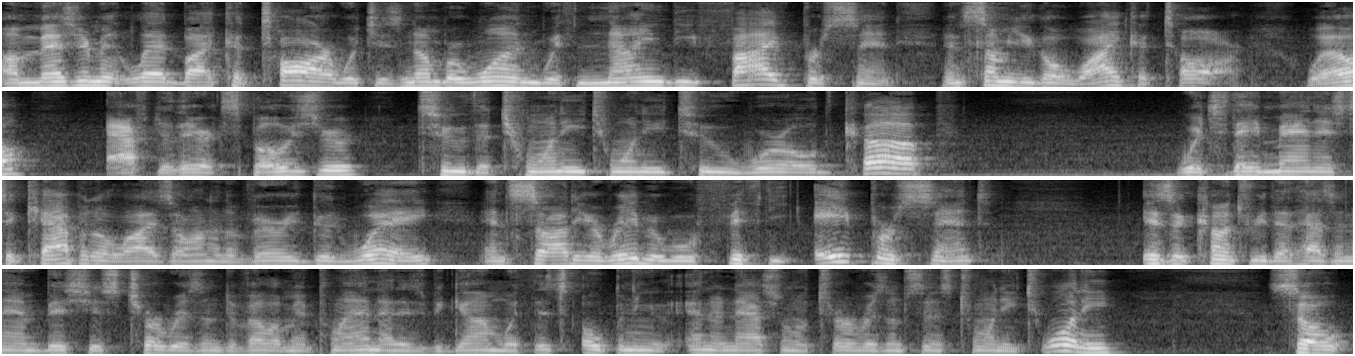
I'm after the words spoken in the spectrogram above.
A measurement led by Qatar, which is number one with 95%. And some of you go, why Qatar? Well, after their exposure to the 2022 World Cup, which they managed to capitalize on in a very good way, and Saudi Arabia, with 58%, is a country that has an ambitious tourism development plan that has begun with its opening of international tourism since 2020. So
